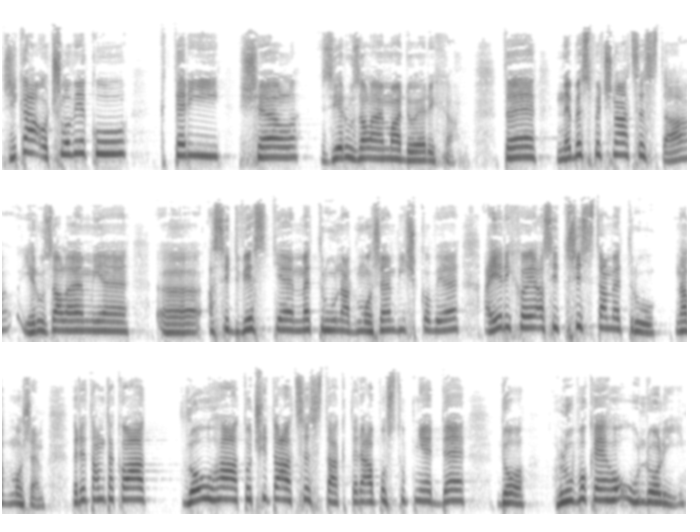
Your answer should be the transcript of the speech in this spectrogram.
Říká o člověku, který šel z Jeruzaléma do Jericha. To je nebezpečná cesta. Jeruzalém je uh, asi 200 metrů nad mořem výškově a Jericho je asi 300 metrů nad mořem. Vede tam taková dlouhá točitá cesta, která postupně jde do hlubokého údolí.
